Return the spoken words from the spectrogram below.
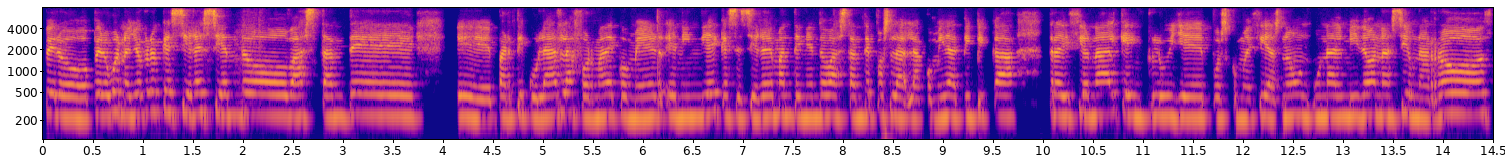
Pero, pero, bueno, yo creo que sigue siendo bastante eh, particular la forma de comer en India y que se sigue manteniendo bastante pues, la, comida típica tradicional que incluye, pues como decías, ¿no? un, almidón así, un arroz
